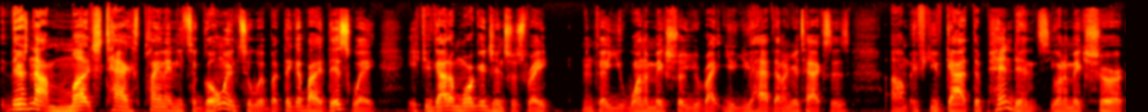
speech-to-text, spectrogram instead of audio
there's not much tax plan that needs to go into it. But think about it this way: if you got a mortgage interest rate, okay, you want to make sure you write you you have that on your taxes. Um, if you've got dependents, you want to make sure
